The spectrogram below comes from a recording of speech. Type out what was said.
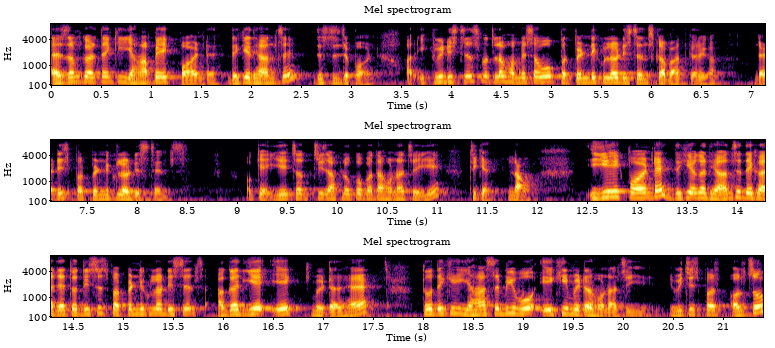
एजम करते हैं कि यहाँ पे एक पॉइंट है। देखिए ध्यान से दिस इज़ अ पॉइंट और इक्वी डिस्टेंस मतलब हमेशा वो परपेंडिकुलर डिस्टेंस का बात करेगा। That is perpendicular distance okay ये सब चीज़ आप लोग को पता होना चाहिए। ठीक है नाउ ये एक पॉइंट है, देखिए अगर ध्यान से देखा जाए तो दिस इज़ परपेंडिकुलर डिस्टेंस अगर ये एक मीटर है तो देखिए यहाँ से भी वो एक ही मीटर होना चाहिए which is also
